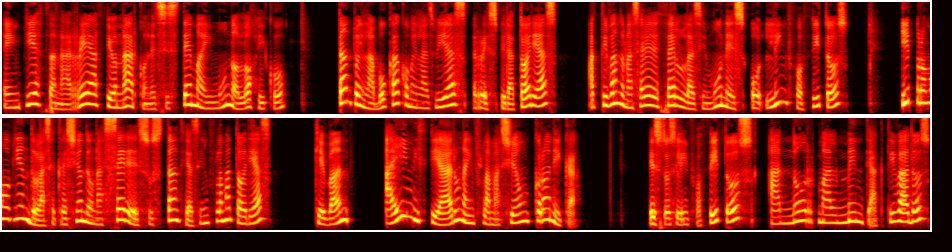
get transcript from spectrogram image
empiezan a reaccionar con el sistema inmunológico tanto en la boca como en las vías respiratorias, activando una serie de células inmunes o linfocitos y promoviendo la secreción de una serie de sustancias inflamatorias que van a iniciar una inflamación crónica. Estos linfocitos anormalmente activados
